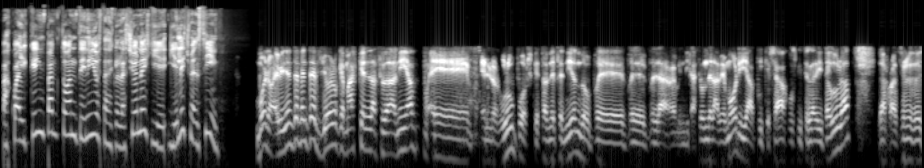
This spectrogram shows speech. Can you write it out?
Pascual, ¿qué impacto han tenido estas declaraciones y, el hecho en sí? Bueno, evidentemente yo creo que más que en la ciudadanía, eh, en los grupos que están defendiendo pues, pues, pues, la reivindicación de la memoria y que se haga justicia en la dictadura, las relaciones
